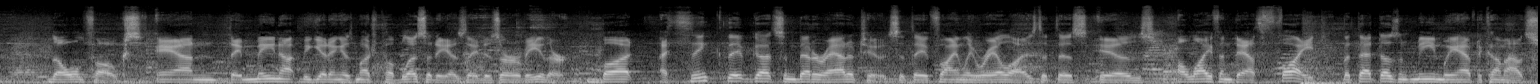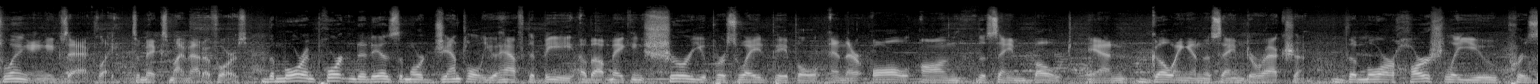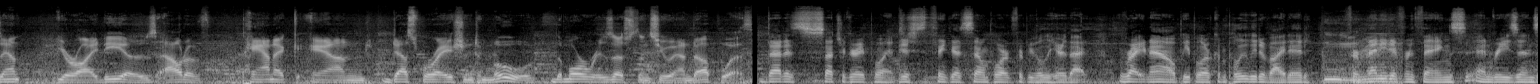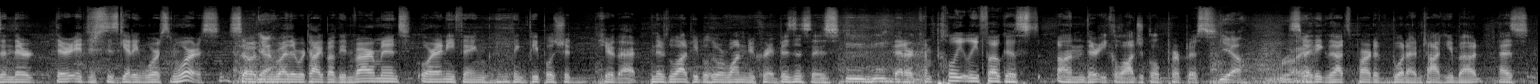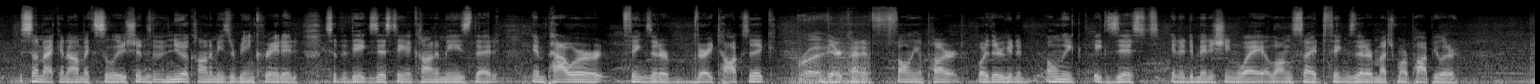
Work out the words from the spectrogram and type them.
the old folks, and they may not be getting as much publicity as they deserve either. But I think they've got some better attitudes, that they've finally realized that this is a life and death fight, but that doesn't mean we have to come out swinging exactly, to mix my metaphors. The more important it is, the more gentle you have to be about making sure you persuade people and they're all on the same boat and going in the same direction. The more harshly you present your ideas out of panic and desperation to move, the more resistance you end up with. That is such a great point. Just think that's so important for people to hear that. Right now, people are completely divided mm. for many different things and reasons, and they're they're it just is getting worse and worse. So I mean, Yeah. whether we're talking about the environment or anything, I think people should hear that. And there's a lot of people who are wanting to create businesses mm-hmm. that are completely focused on their ecological purpose. Yeah, right. So I think that's part of what I'm talking about as some economic solutions. The new economies are being created so that the existing economies that empower things that are very toxic, Right. they're kind of falling apart, or they're going to only exist in a diminishing way alongside things that are much more popular.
